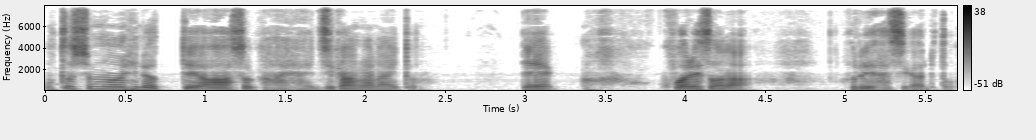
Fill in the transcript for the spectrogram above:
落とし物を拾って、ああ、そうか、はいはい、時間がないと。で、壊れそうな古い橋があると。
